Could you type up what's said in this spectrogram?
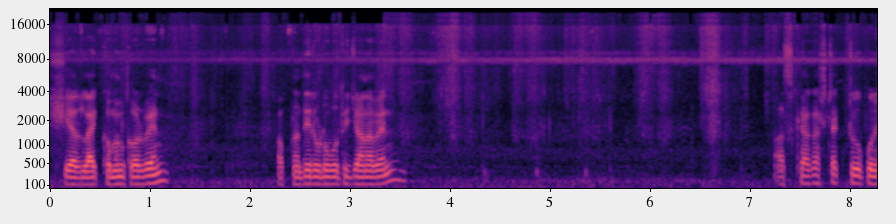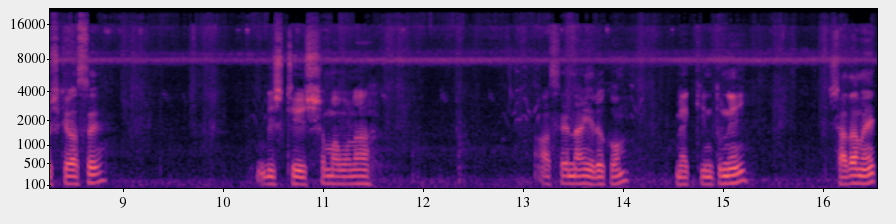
শেয়ার লাইক কমেন্ট করবেন। আপনাদের অনুভূতি জানাবেন। আজকে আকাশটা একটু পরিষ্কার আছে। বৃষ্টির সম্ভাবনা আছে, নাই এরকম। মেঘ কিন্তু নেই। সাদা মেঘ।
